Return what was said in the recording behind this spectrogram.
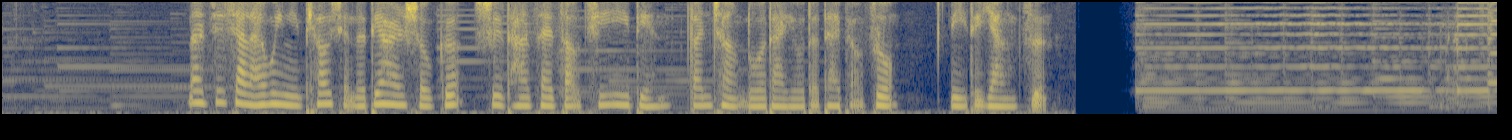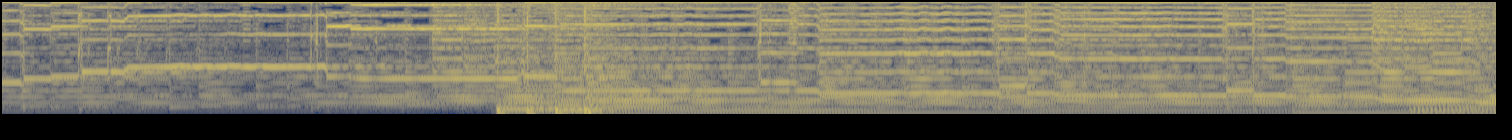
那接下来为你挑选的第二首歌，是他在早期一点翻唱罗大佑的代表作《你的样子》。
